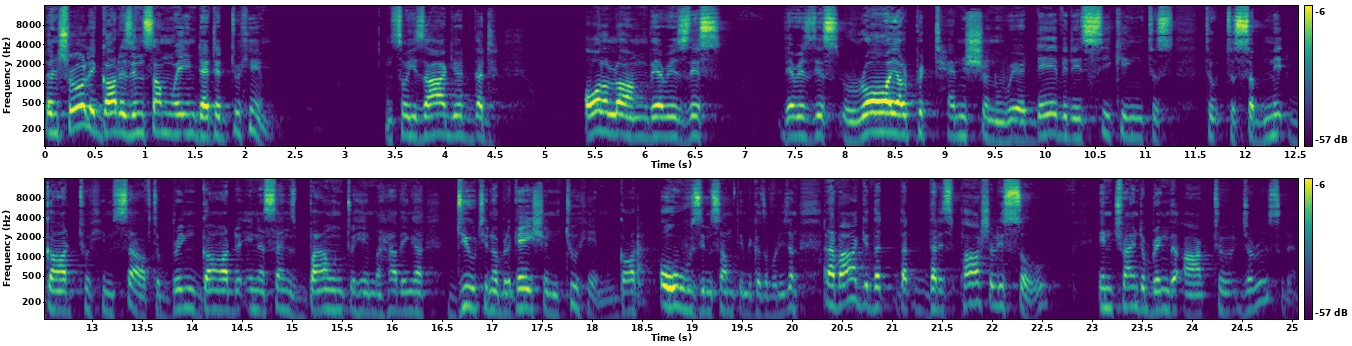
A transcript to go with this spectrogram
then surely God is in some way indebted to him. And so he's argued that all along there is this there is this royal pretension where David is seeking to, to, to, submit God to himself, to bring God, in a sense, bound to him, having a duty and obligation to him. God owes him something because of what he's done. And I've argued that that, that is partially so in trying to bring the ark to Jerusalem.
